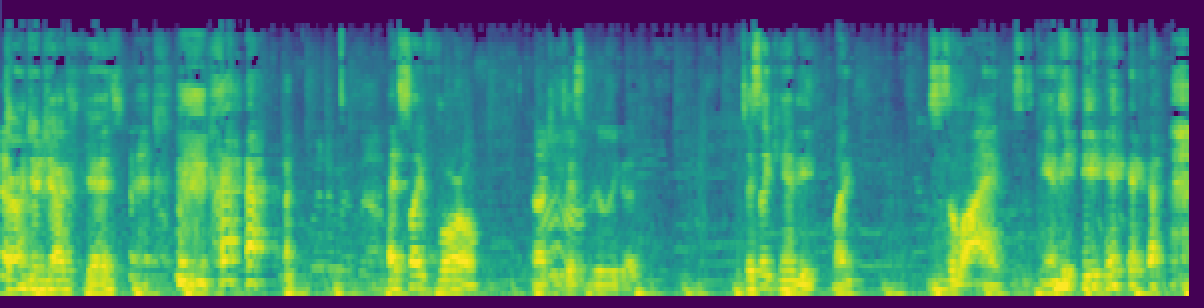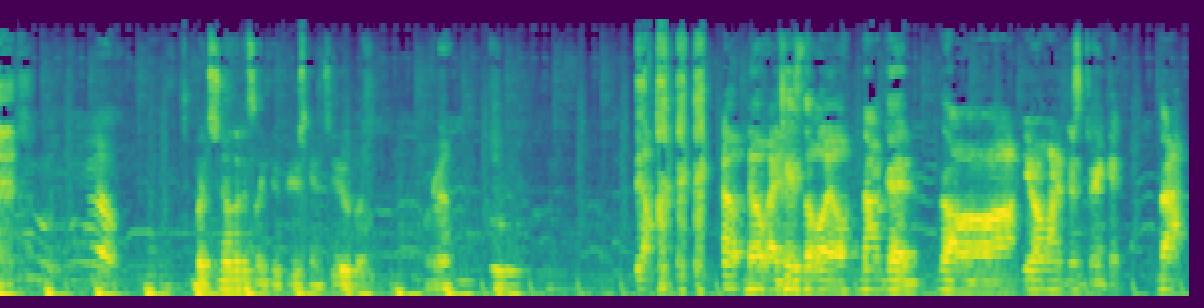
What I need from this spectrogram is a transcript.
Don't do drugs, kids. what am I about? it's like floral. It actually tastes really good. It tastes like candy. Like, this is a lie. This is candy. No. but you know that it's like good for your skin too. But we're gonna. Oh no! I taste the oil. Not good. Oh, you don't want to just drink it. Ah.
